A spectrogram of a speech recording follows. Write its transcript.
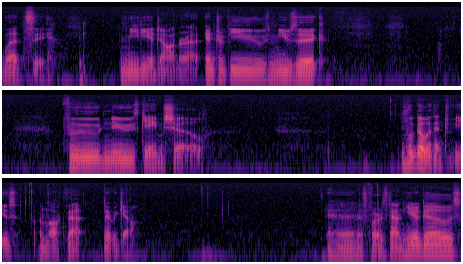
Let's see. Media genre. Interviews, music, food, news, game show. We'll go with interviews. Unlock that. There we go. As far as down here goes,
